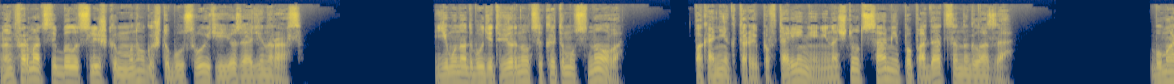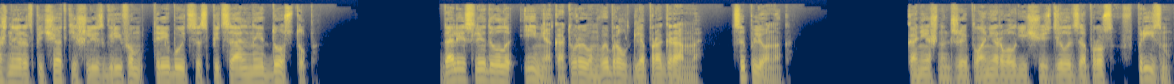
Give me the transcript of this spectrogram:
Но информации было слишком много, чтобы усвоить ее за один раз. Ему надо будет вернуться к этому снова, пока некоторые повторения не начнут сами попадаться на глаза. Бумажные распечатки шли с грифом «Требуется специальный доступ». Далее следовало имя, которое он выбрал для программы — «Цыпленок». Конечно, Джей планировал еще сделать запрос в призм,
